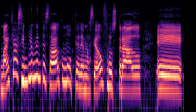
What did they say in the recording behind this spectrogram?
Micah simplemente estaba como que demasiado frustrado. eh,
